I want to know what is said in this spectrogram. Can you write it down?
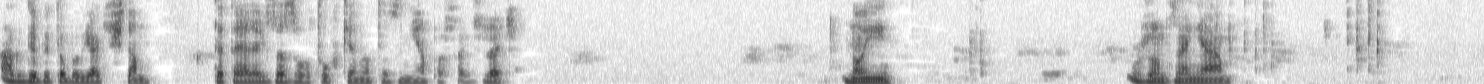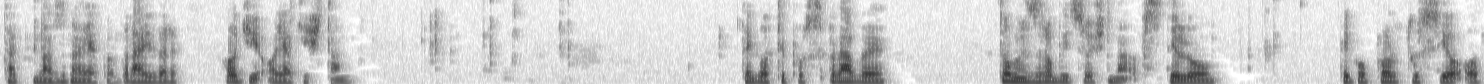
A gdyby to był jakiś tam TTL za złotówkę, no to zmienia postać rzeczy. No i urządzenia, tak nazwę jako driver, chodzi o jakieś tam tego typu sprawy. To bym zrobił coś na, w stylu tego portu SIO od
